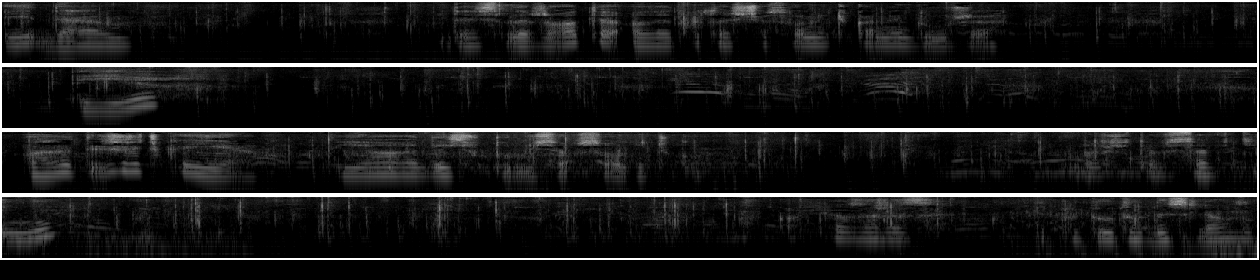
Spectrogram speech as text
Ідемо. Десь лежати, але тут ще сонечка не дуже є. Але трішечки є. Я десь впруся в сонечко. Бачите, все в тіні. А я зараз тут, десь ляжу,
